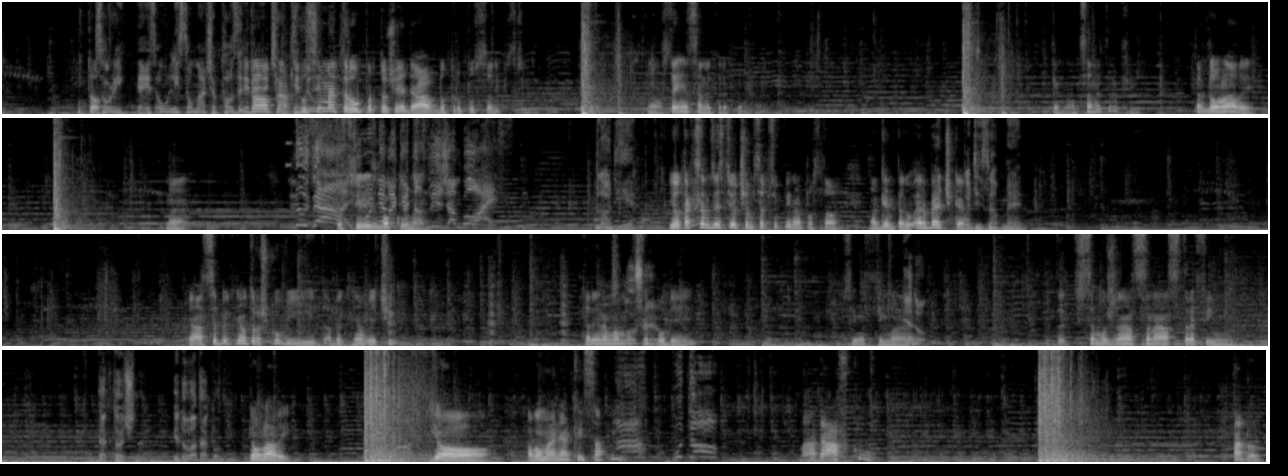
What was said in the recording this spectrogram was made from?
To. Sorry, there is only so much a positive To attitude can do. zkusíme trup, protože je dál, do trupu se líp střílí. No, stejně se netrefil. Tak on se netrefí. Tak do hlavy. Ne. To střílí z boku, ne? Jo, tak jsem zjistil, čem se připíná postava na gamepadu. RBčkem. Já si bych měl trošku vyjít, abych měl větší... Tady nemám Slušaju. asi body. Musíme s tímhle. Jedu. Teď se možná se nás trefím. Tak točno. Jdu v ataku. Do hlavy. Jo. A on má nějaký sapí. Má dávku. Padl.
